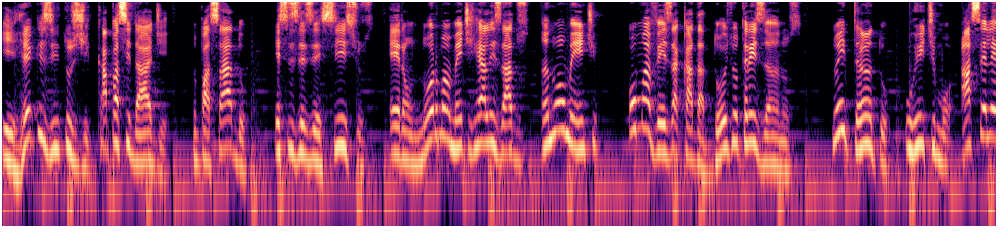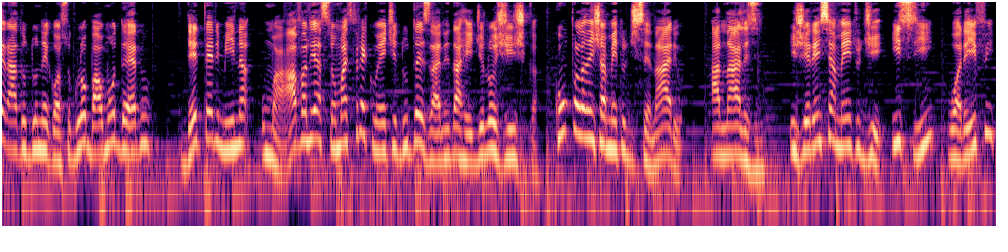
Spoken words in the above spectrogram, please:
e requisitos de capacidade. No passado, esses exercícios eram normalmente realizados anualmente ou uma vez a cada dois ou três anos. No entanto, o ritmo acelerado do negócio global moderno determina uma avaliação mais frequente do design da rede logística. Com planejamento de cenário, análise e gerenciamento de e se, what if,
